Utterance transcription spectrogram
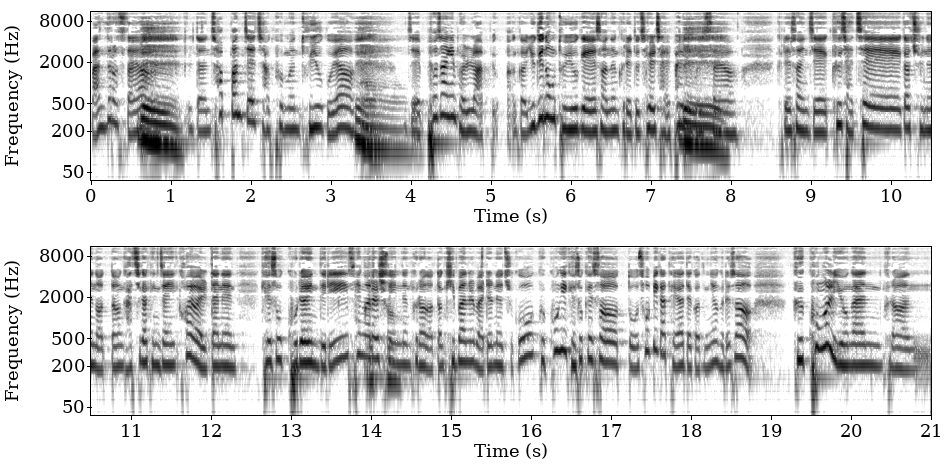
만들었어요. 네. 일단 첫 번째 작품은 두유고요. 네. 어. 이제 표장이 별로 앞, 그러니까 유기농 두유계에서는 그래도 제일 잘 팔리고 네. 있어요. 그래서 이제 그 자체가 주는 어떤 가치가 굉장히 커요. 일단은 계속 고려인들이 생활할 수 그렇죠. 있는 그런 어떤 기반을 마련해주고 그 콩이 계속해서 또 소비가 돼야 되거든요. 그래서 그 콩을 이용한 그런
